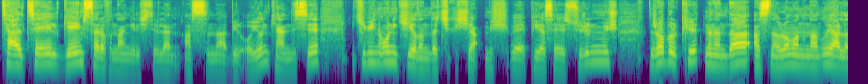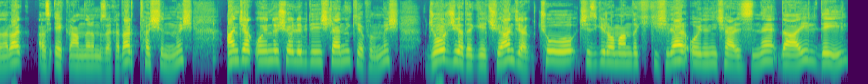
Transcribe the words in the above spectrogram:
Telltale Games tarafından geliştirilen aslında bir oyun. Kendisi 2012 yılında çıkış yapmış ve piyasaya sürülmüş. Robert Kirkman'ın da aslında romanından uyarlanarak ekranlarımıza kadar taşınmış. Ancak oyunda şöyle bir değişkenlik yapılmış. Georgia'da geçiyor ancak çoğu çizgi romandaki kişiler oyunun içerisine dahil değil.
